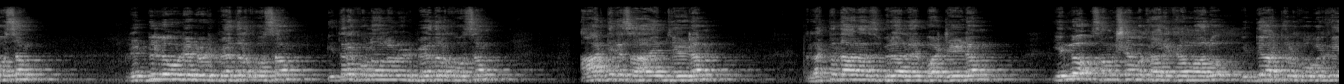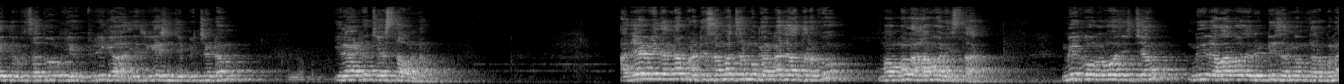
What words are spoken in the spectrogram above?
కోసం రెడ్డిలో ఉండేటువంటి పేదల కోసం ఇతర కులంలో ఉండే పేదల కోసం ఆర్థిక సహాయం చేయడం రక్తదాన శిబిరాలు ఏర్పాటు చేయడం ఎన్నో సంక్షేమ కార్యక్రమాలు విద్యార్థులకు ఒకరికి ఇద్దరు చదువుకి ఫ్రీగా ఎడ్యుకేషన్ చెప్పించడం ఇలాంటివి చేస్తూ ఉన్నాం. అదేవిధంగా ప్రతి సంవత్సరం గంగా జాతరకు మమ్మల్ని ఆహ్వానిస్తారు. మీకు ఒక రోజు ఇచ్చాం. మీరు ఆ రోజు రెడ్డి సంఘం తరపున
